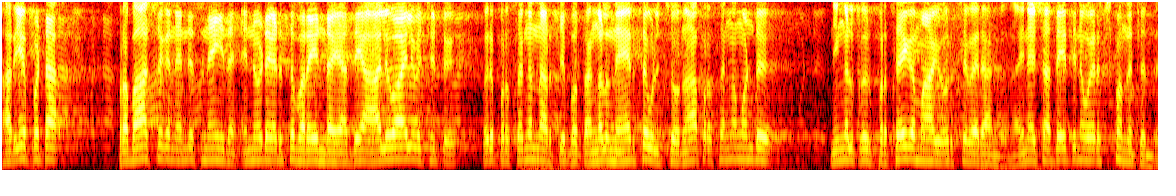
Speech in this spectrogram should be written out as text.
അറിയപ്പെട്ട പ്രഭാഷകൻ എന്റെ സ്നേഹിതൻ എന്നോട് എടുത്ത് പറയുണ്ടായി. അദ്ദേഹം ആലുവായിൽ വെച്ചിട്ട് ഒരു പ്രസംഗം നടത്തിയപ്പോൾ തങ്ങൾ നേരത്തെ വിളിച്ചു ആ പ്രസംഗം കൊണ്ട് നിങ്ങൾക്ക് ഒരു പ്രത്യേകമായ ഉയർച്ച വരാണ്ട് അതിനുശേഷം അദ്ദേഹത്തിന് ഉയർച്ച വന്നിട്ടുണ്ട്.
